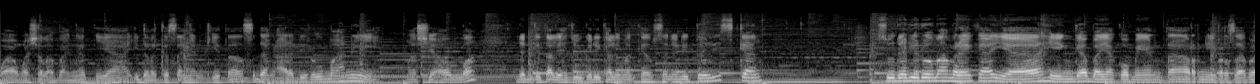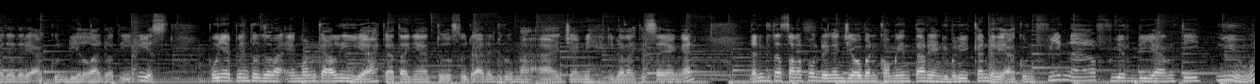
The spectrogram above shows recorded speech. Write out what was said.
Wow Masya Allah banget ya Idola kesayangan kita sedang ada di rumah nih Masya Allah Dan kita lihat juga di kalimat caption yang dituliskan sudah di rumah mereka ya, hingga banyak komentar nih persahabatnya dari akun dila.iis Punya pintu Doraemon kali ya, katanya tuh sudah ada di rumah aja nih idola kesayangan Dan kita salvok dengan jawaban komentar yang diberikan dari akun Vina Firdianti New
